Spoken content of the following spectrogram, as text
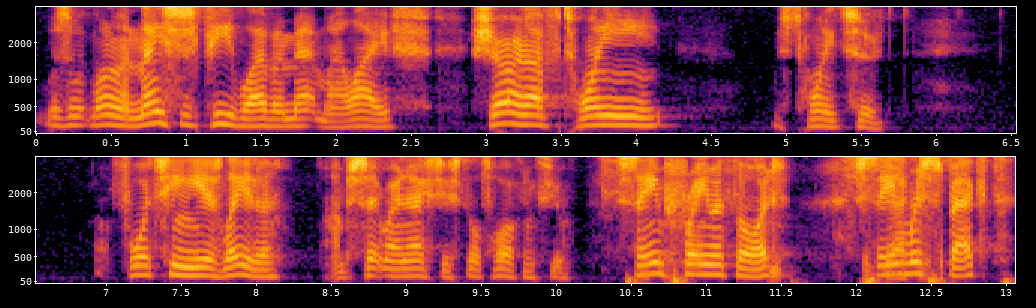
It Was one of the nicest people I ever met in my life. Sure enough, twenty was twenty two. Fourteen years later, I'm sitting right next to you, still talking to you. Same frame of thought, same Exactly. respect,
